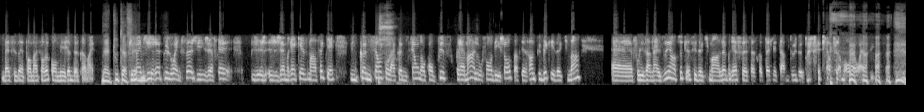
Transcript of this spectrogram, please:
ben, ces informations-là qu'on mérite de connaître. Ben, tout à fait. Puis même, j'irais plus loin que ça. Je ferais, j'aimerais quasiment ça qu'il y ait une commission sur la commission, donc on puisse vraiment aller au fond des choses, parce que rendre public les documents, il euh, faut les analyser ensuite, ces documents-là. Bref, ça sera peut-être l'étape 2 de Pierre Plamondon.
